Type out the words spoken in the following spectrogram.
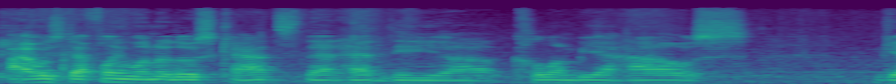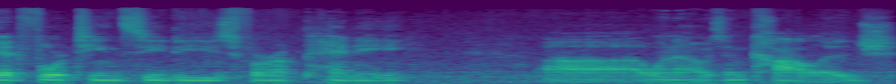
I, I was definitely one of those cats that had the uh, Columbia House, get 14 CDs for a penny, uh, when I was in college,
